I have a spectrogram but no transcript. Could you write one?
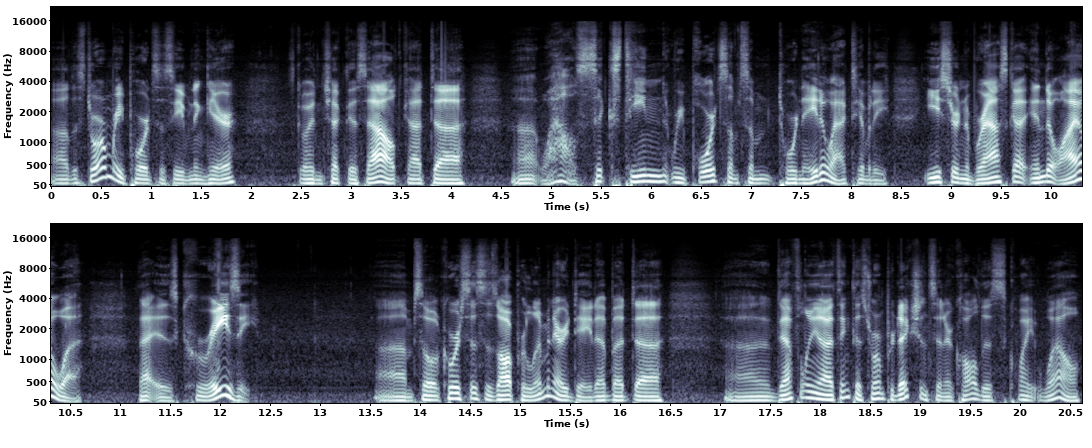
Uh, the storm reports this evening here. Let's go ahead and check this out. Got uh, uh, wow, 16 reports of some tornado activity eastern Nebraska into Iowa. That is crazy. Um, so, of course, this is all preliminary data, but uh, uh, definitely, I think the Storm Prediction Center called this quite well.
